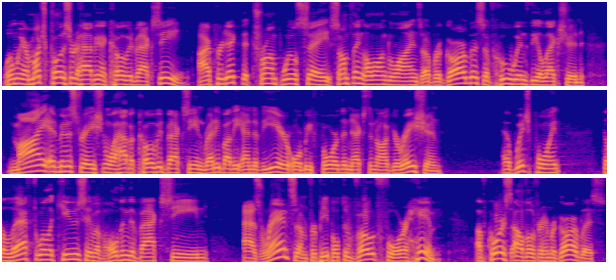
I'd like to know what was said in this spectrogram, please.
when we are much closer to having a COVID vaccine. I predict that Trump will say something along the lines of regardless of who wins the election, my administration will have a COVID vaccine ready by the end of the year or before the next inauguration, at which point the left will accuse him of holding the vaccine as ransom for people to vote for him. Of course, I'll vote for him regardless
